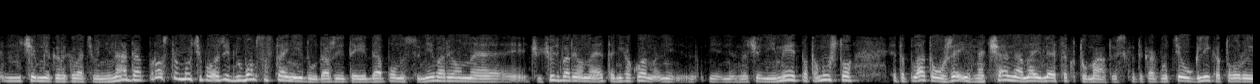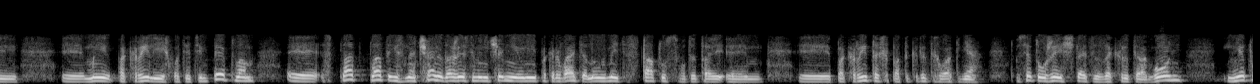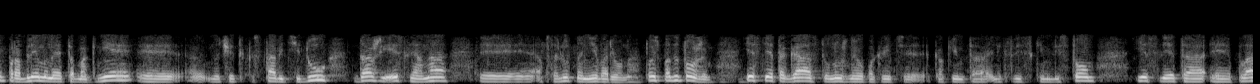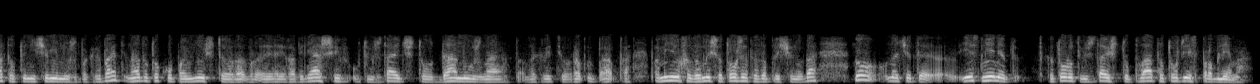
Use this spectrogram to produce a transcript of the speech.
ничем не закрывать его не надо, просто можете положить в любом состоянии еду, даже эта еда полностью не вареная, чуть-чуть вареная, это никакого значения не имеет, потому что эта плата уже изначально, она является ктума, то есть это как вот те угли, которые э, мы покрыли их вот этим пеплом, э, плат, плата изначально, даже если вы ничем не, не покрываете, она имеет статус вот этой э, э, покрытых, покрытых огня. То есть это уже считается закрытый огонь, и нету проблемы на этом огне э, значит, ставить еду, даже если она э, абсолютно не вареная. То есть подытожим, если это газ, то нужно его покрыть э, каким-то электрическим листом, если это э, плата, то ничем не нужно покрывать. Надо только упомянуть, что э, Равеляшев утверждает, что да, нужно закрыть его. По, по, по тоже это запрещено, да. Но, значит, э, есть мнение, которое утверждает, что плата тоже есть проблема.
